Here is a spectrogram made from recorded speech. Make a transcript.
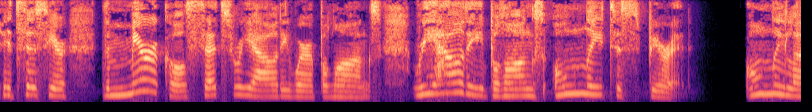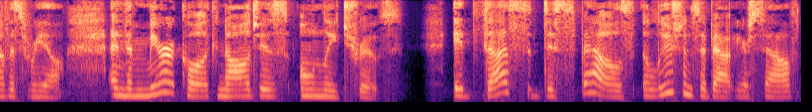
It says here, the miracle sets reality where it belongs. Reality belongs only to spirit. Only love is real. And the miracle acknowledges only truth. It thus dispels illusions about yourself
